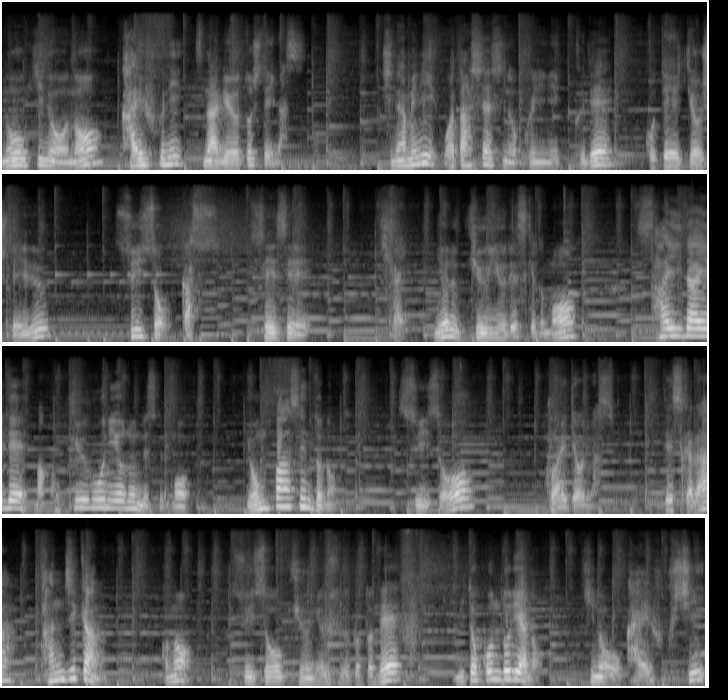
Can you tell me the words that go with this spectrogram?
脳機能の回復につなげようとしています。ちなみに私たちのクリニックでご提供している水素ガス生成機械による吸入ですけども最大で、まあ、呼吸法によるんですけども4%の水素を加えております。ですから短時間この水素を吸入することでミトコンドリアの機能を回復し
